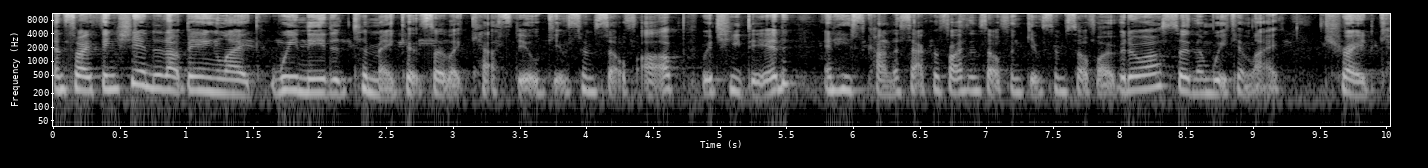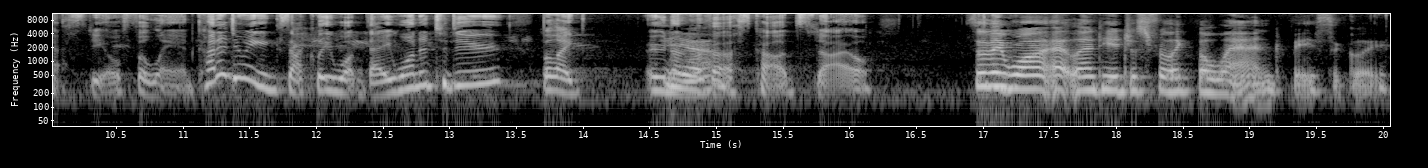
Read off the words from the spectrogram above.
And so I think she ended up being like, we needed to make it so like Casteel gives himself up, which he did, and he's kind of sacrificed himself and gives himself over to us, so then we can like trade Casteel for land. Kind of doing exactly what they wanted to do, but like Uno Yeah. reverse card style. so they want Atlantia just for like the land, basically.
